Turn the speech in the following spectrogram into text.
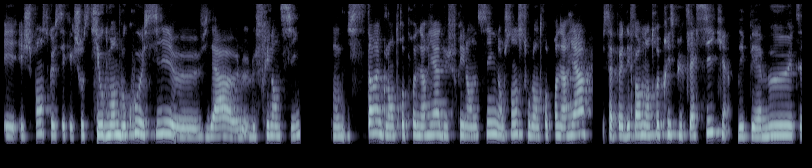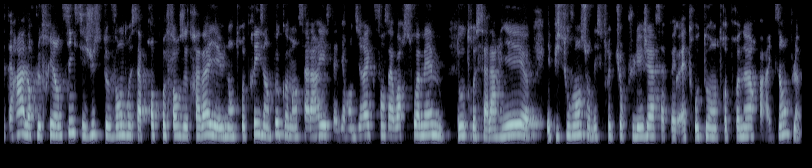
Et, je pense que c'est quelque chose qui augmente beaucoup aussi euh, via le, freelancing on distingue l'entrepreneuriat du freelancing dans le sens où l'entrepreneuriat, ça peut être des formes d'entreprise plus classiques, des PME, etc. Alors que le freelancing, c'est juste vendre sa propre force de travail à une entreprise un peu comme un salarié, c'est-à-dire en direct sans avoir soi-même d'autres salariés. Et puis souvent sur des structures plus légères, ça peut être auto-entrepreneur par exemple.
